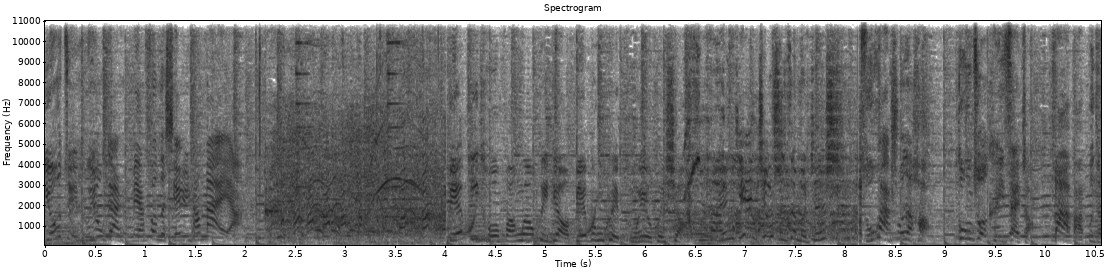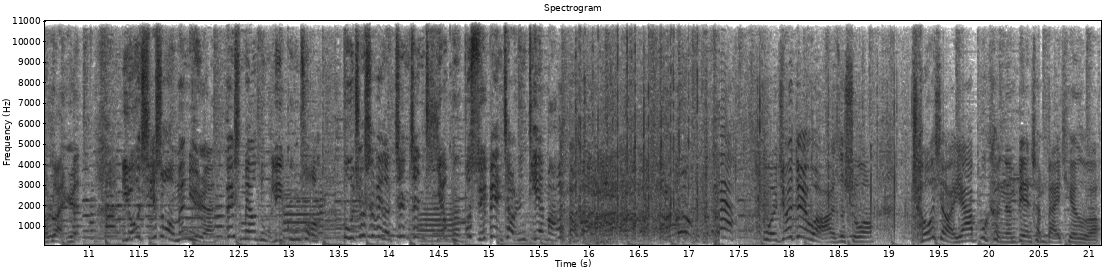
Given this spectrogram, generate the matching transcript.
有嘴不用干什么呀？放在闲鱼上卖呀。别低头，皇冠会掉；别崩溃，朋友会笑。人间就是这么真实。俗话说得好，工作可以再找，爸爸不能乱认。尤其是我们女人，为什么要努力工作？不就是为了铮铮铁骨，不随便叫人爹吗？哎，我就对我儿子说。丑小鸭不可能变成白天鹅，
